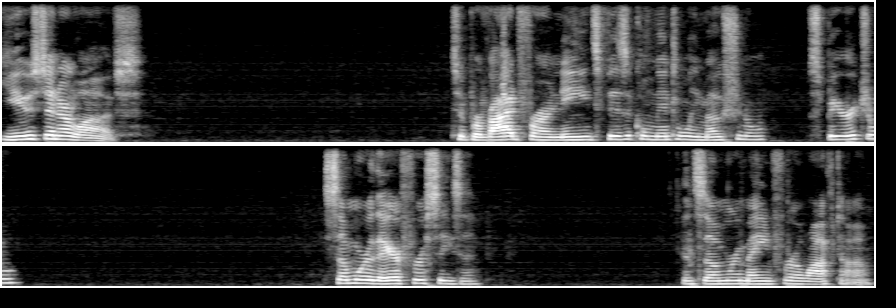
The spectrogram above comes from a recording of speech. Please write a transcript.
used in our lives to provide for our needs physical, mental, emotional, spiritual. Some were there for a season, and some remain for a lifetime.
